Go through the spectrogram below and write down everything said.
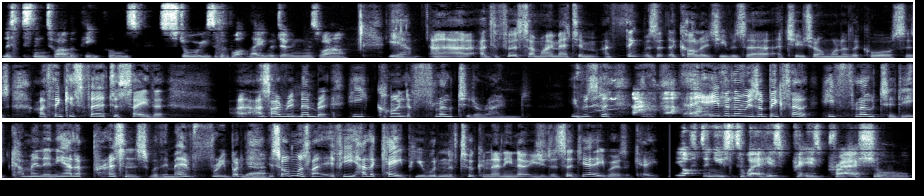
listening to other people's stories of what they were doing as well. Yeah, uh, the first time I met him, I think was at the college. He was a, a tutor on one of the courses. I think it's fair to say that, uh, as I remember it, he kind of floated around. He was, the, even though he was a big fella, he floated. He'd come in and he had a presence with him. Everybody, yeah. it's almost like if he had a cape, you wouldn't have taken any notice. You'd have said, "Yeah, he wears a cape." He often used to wear his his prayer shawl,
